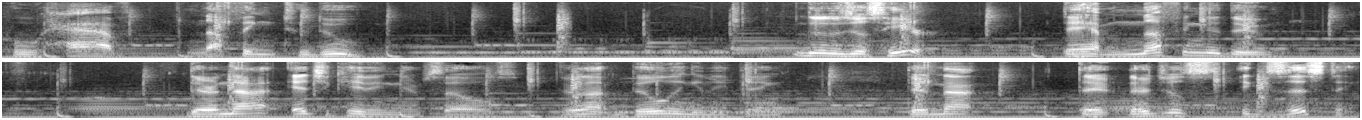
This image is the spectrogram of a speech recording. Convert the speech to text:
who have nothing to do. They're just here. They have nothing to do they're not educating themselves. They're not building anything. They're not, they're, they're just existing.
